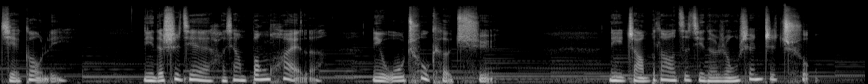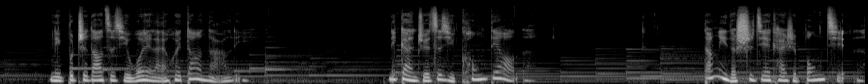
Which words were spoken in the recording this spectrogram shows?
结构里，你的世界好像崩坏了，你无处可去，你找不到自己的容身之处，你不知道自己未来会到哪里，你感觉自己空掉了。当你的世界开始崩解了，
